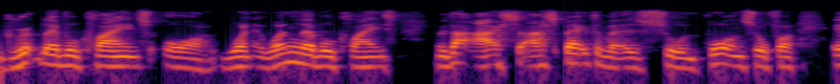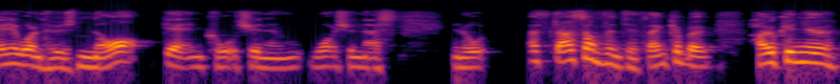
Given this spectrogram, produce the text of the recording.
group level clients or one to one level clients, you know, that aspect of it is so important. So for anyone who's not getting coaching and watching this, you know, that's, that's something to think about. How can you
